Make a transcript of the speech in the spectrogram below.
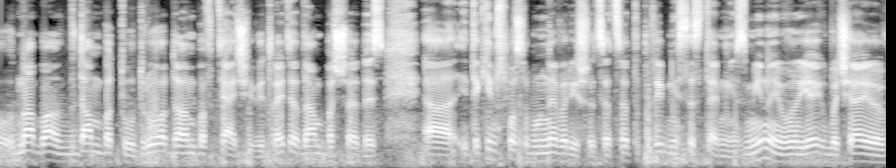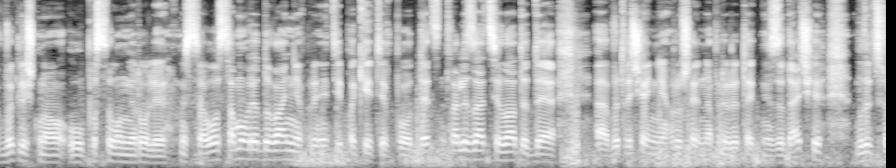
одна ба- дамба тут, друга дамба в Тячеві, третя дамба ще десь. Е, і таким способом не вирішується. Це потрібні системні зміни. І я їх бачаю виключно у посиленні ролі місцевого самоврядування, в прийнятті пакетів по децентралізації влади, де е, витрачання грошей на пріоритетні задачі будуть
